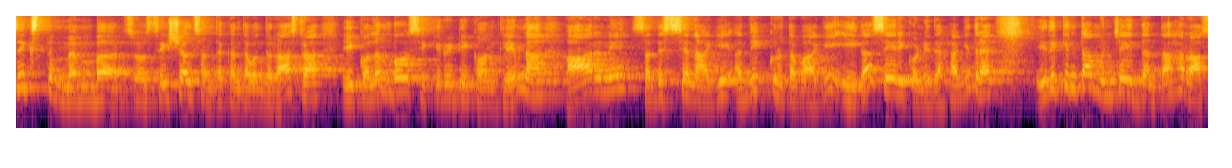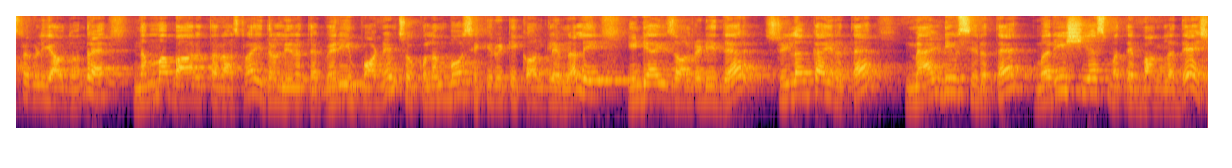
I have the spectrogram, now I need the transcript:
sixth member so Seychelles ಅಂತಕ್ಕಂಥ ಒಂದು ರಾಷ್ಟ್ರ ಈ ಕೊಲಂಬೋ ಸೆಕ್ಯೂರಿಟಿ ಕಾನ್ಕ್ಲೇವ್ನ ಆರನೇ ಸದಸ್ಯನಾಗಿ ಅಧಿಕೃತವಾಗಿ ಈಗ ಸೇರಿಕೊಂಡಿದೆ. ಹಾಗಿದ್ರೆ ಇದಕ್ಕಿಂತ ಮುಂಚೆ ಇದ್ದಂತಹ ರಾಷ್ಟ್ರಗಳು ಯಾವುದು ಅಂದ್ರೆ ನಮ್ಮ ಭಾರತ ರಾಷ್ಟ್ರ ಇದರಲ್ಲಿರುತ್ತೆ. Very important so Colombo security ಕಾನ್ಕ್ಲೇವ್ನಲ್ಲಿ India is already there Sri Lanka ಇರುತ್ತೆ. ಮ್ಯಾಲ್ಡೀವ್ಸ್ ಇರುತ್ತೆ. ಮರೀಷಿಯಸ್ ಮತ್ತೆ ಬಾಂಗ್ಲಾದೇಶ್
